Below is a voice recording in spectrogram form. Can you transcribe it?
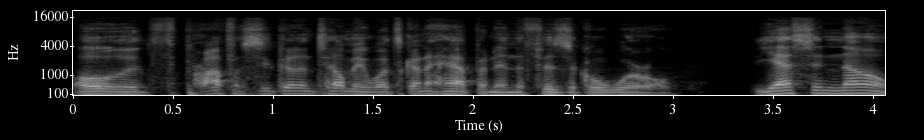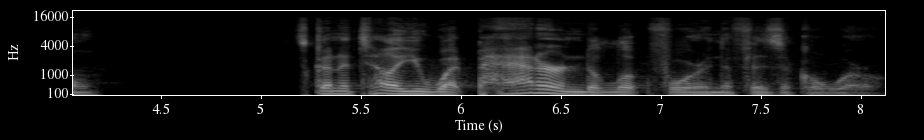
oh, the prophecy going to tell me what's going to happen in the physical world. Yes and no. It's going to tell you what pattern to look for in the physical world.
